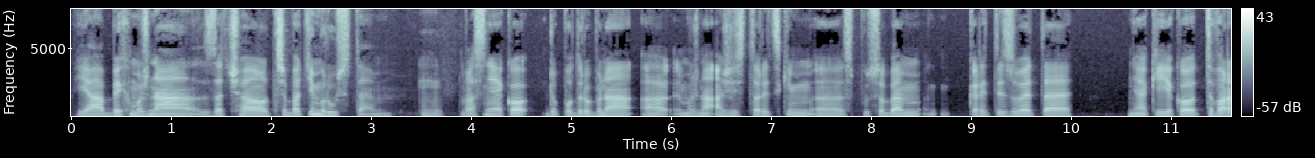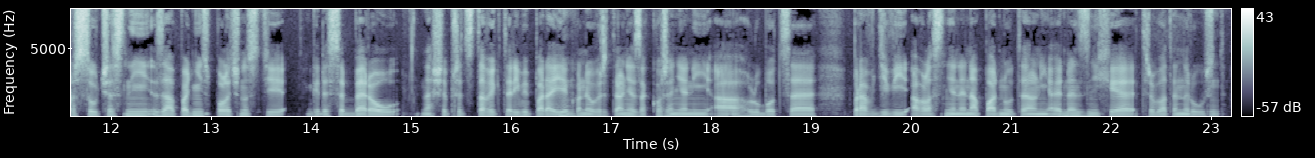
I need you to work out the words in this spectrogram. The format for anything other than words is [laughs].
já bych možná začal třeba tím růstem. Mm-hmm. Vlastně jako dopodrobná a možná až historickým uh, způsobem kritizujete nějaký jako tvar současné západní společnosti, kde se berou naše představy, které vypadají hmm. jako neuvěřitelně zakořeněný a hluboce pravdivý a vlastně nenapadnutelný. A jeden z nich je třeba ten růst.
